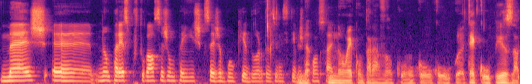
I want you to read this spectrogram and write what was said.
mas uh, não parece que Portugal seja um país que seja bloqueador das iniciativas não, do Conselho. Não é comparável com, com, com, até com o peso da,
